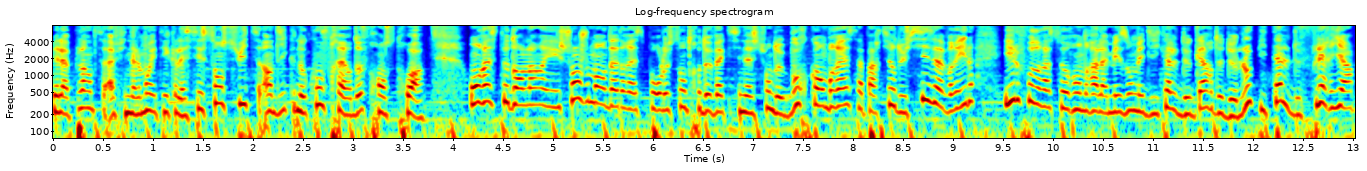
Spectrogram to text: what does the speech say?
Mais la plainte a finalement été classée sans suite, indiquent nos confrères de France 3. On reste dans l'un et changement d'adresse pour le centre de vaccination de Bourg-en-Bresse à partir du 6 avril. Il faudra se rendre à la maison médicale de garde de l'hôpital de Fléria.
